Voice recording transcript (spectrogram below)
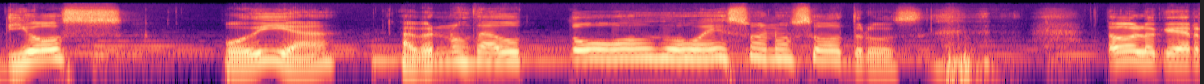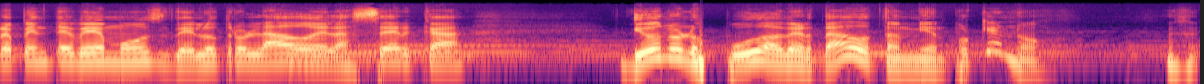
Dios podía habernos dado todo eso a nosotros. todo lo que de repente vemos del otro lado de la cerca, Dios nos lo pudo haber dado también. ¿Por qué no?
